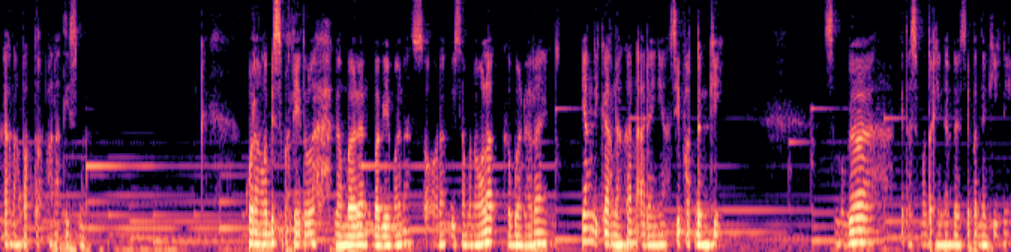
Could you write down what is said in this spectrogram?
karena faktor fanatisme. Kurang lebih seperti itulah gambaran bagaimana seorang bisa menolak kebenaran yang dikarenakan adanya sifat dengki. Semoga kita semua terhindar dari sifat dengki ini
